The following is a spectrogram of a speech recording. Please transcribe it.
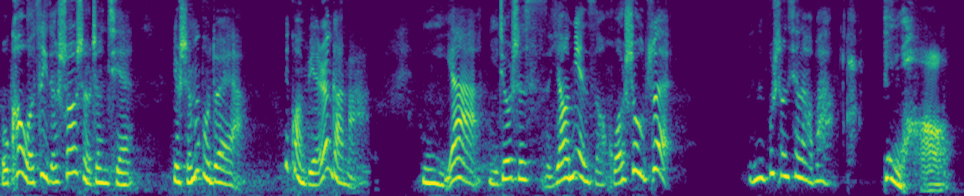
我靠我自己的双手挣钱，有什么不对啊？你管别人干嘛？你呀，你就是死要面子活受罪。你不生气了好不好？不好，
